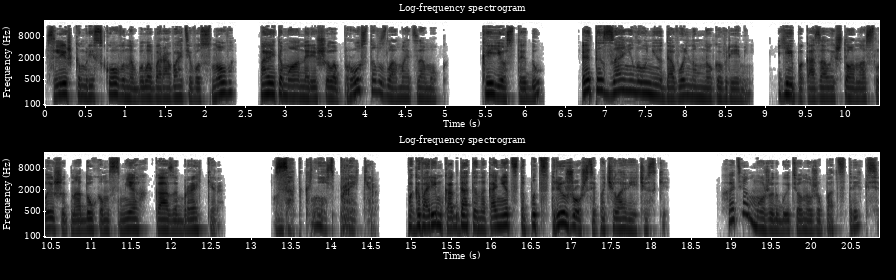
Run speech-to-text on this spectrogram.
Слишком рискованно было воровать его снова, поэтому она решила просто взломать замок. К ее стыду, это заняло у нее довольно много времени. Ей показалось, что она слышит над ухом смех Каза Бреккера. «Заткнись, Бреккер! Поговорим, когда ты наконец-то подстрижешься по-человечески!» Хотя, может быть, он уже подстригся.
